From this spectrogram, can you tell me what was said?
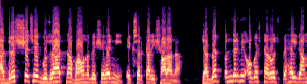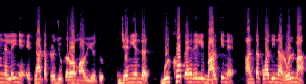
આ દ્રશ્ય છે ગુજરાતના ભાવનગર શહેરની એક સરકારી શાળાના, જ્યાં ગત પંદરમી ઓગસ્ટના રોજ પહેલગામને લઈને એક નાટક રજૂ કરવામાં આવ્યું હતું. જેની અંદર બુરખો પહેરેલી બાળકીને આતંકવાદીના રોલમાં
